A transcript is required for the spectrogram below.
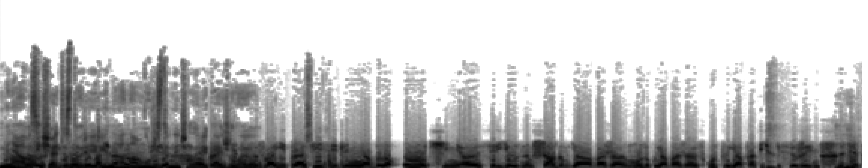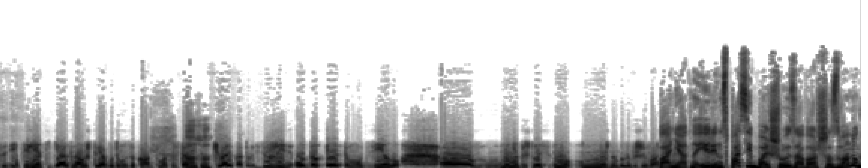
меня восхищает история знаете, Ирины, она мужественный деле, человек, я желаю... своей профессии для меня было очень э, серьезным шагом. Я обожаю музыку, я обожаю искусство, я практически всю жизнь, с детства 10 лет, я знала, что я буду музыкантом. Вот представляете, uh-huh. вот человек, который всю жизнь отдал этому делу, э, мне пришлось, ну, нужно было выживать. Понятно. Ирина, спасибо большое за ваш звонок.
